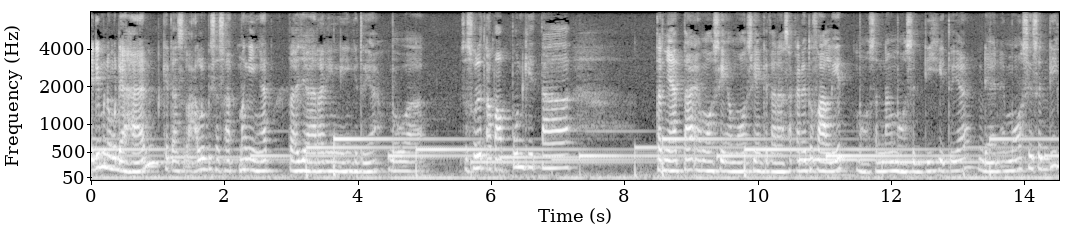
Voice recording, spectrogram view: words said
jadi mudah-mudahan kita selalu bisa mengingat pelajaran ini gitu ya bahwa sesulit apa pun kita ternyata emosi-emosi yang kita rasakan itu valid mau senang mau sedih gitu ya. Dan emosi sedih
